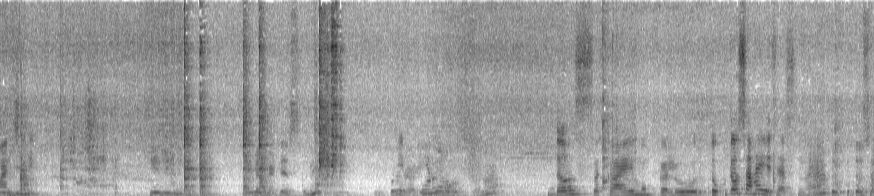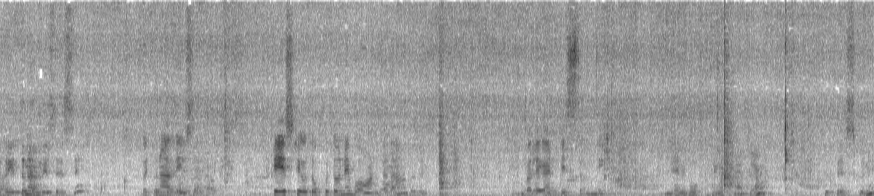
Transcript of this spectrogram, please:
మంచిది. ఇది ఇలా పెట్టేసుకుని ఇప్పుడు ఇప్పుడు దోసకాయ ముక్కలు తొక్కుతో సహా వేసేస్తున్నారా తొక్కుతో సహా విత్తనాలు తొక్కుతో తీసి సహా. టేస్ట్ తొక్కుతోనే బాగుంటుందా? బాగుంటుంది. భలే కనిపిస్తుంది నేను ఒక నిమిషం తిప్పేసుకుని.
